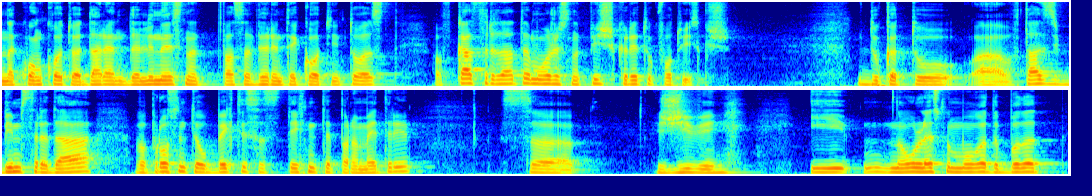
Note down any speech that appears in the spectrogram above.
наклон, който е дарен, дали наистина това са верните коти. Тоест, в CAD средата можеш да напишеш където каквото искаш. Докато а, в тази BIM среда въпросните обекти с техните параметри са живи и много лесно могат да бъдат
